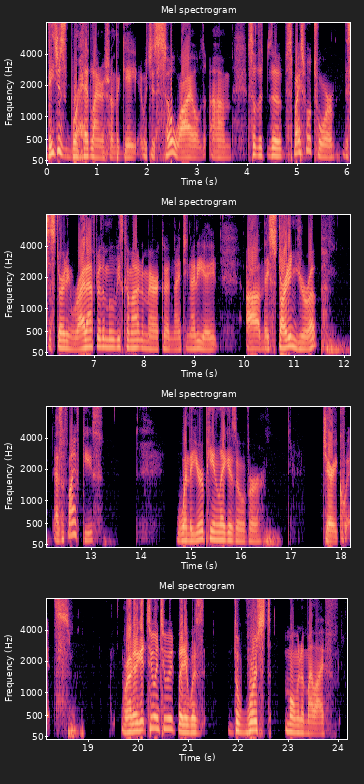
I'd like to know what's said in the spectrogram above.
they just were headliners from the gate, which is so wild. Um, so the the Spice World Tour. This is starting right after the movies come out in America in 1998. Um, they start in Europe as a five piece. When the European leg is over, Geri quits we're not going to get too into it, but it was the worst moment of my life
